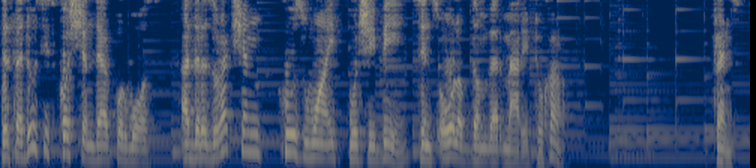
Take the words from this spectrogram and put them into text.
The Sadducees' question therefore was, at the resurrection, whose wife would she be, since all of them were married to her? Friends,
